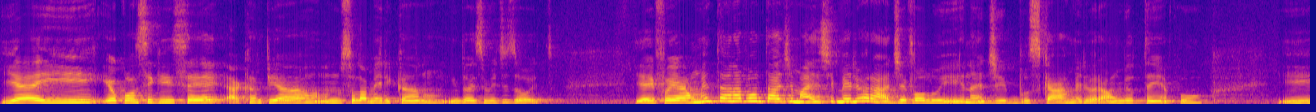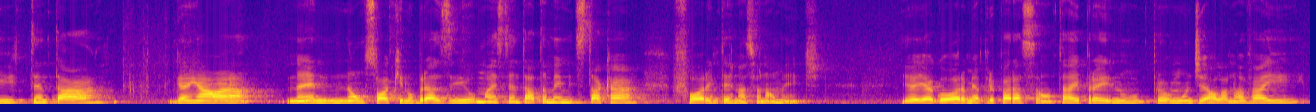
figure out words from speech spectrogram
E aí eu consegui ser a campeã no Sul-Americano em 2018. E aí foi aumentando a vontade mais de melhorar, de evoluir, né, de buscar melhorar o meu tempo e tentar ganhar, né, não só aqui no Brasil, mas tentar também me destacar fora internacionalmente. E aí agora minha preparação está aí para ir para o Mundial lá no Havaí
